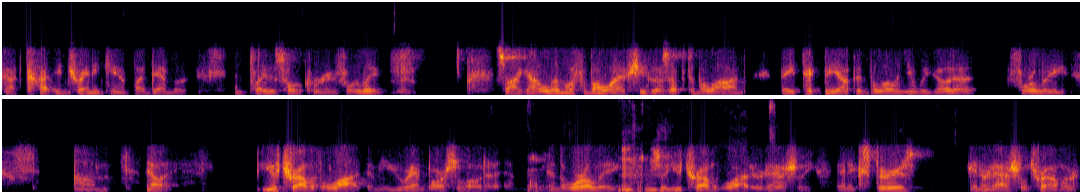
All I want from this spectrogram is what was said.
got cut in training camp by Denver and played his whole career in Forlì. So I got a limo for my wife. She goes up to Milan. They pick me up in Bologna. We go to Forlì. Um, now, you've traveled a lot. I mean, you ran Barcelona and, in the World League, Mhm. so you traveled a lot internationally. An experienced international traveler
